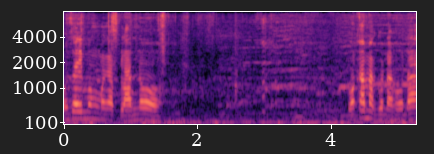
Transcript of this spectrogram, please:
Unsay mong mga plano? Wa ka magunahuna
